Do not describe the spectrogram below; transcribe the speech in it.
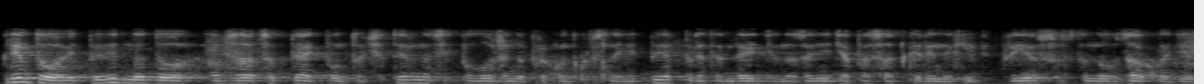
Крім того, відповідно до абзацу 5 пункту 14 положення про конкурсний відбір претендентів на заняття посад керівників підприємств, установ закладів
